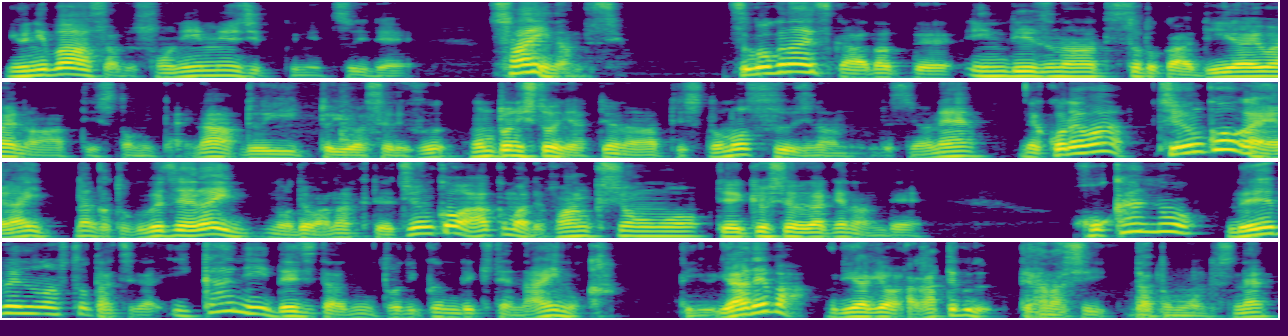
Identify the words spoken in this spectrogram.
ユニバーサル、ソニーミュージックに次いで3位なんですよ。すごくないですか？だって、インディーズのアーティストとか DIY のアーティストみたいな、Do It Yourself、本当に一人でやってるようなアーティストの数字なんですよね。で、これは、チュンコーが偉い、なんか特別偉いのではなくて、チュンコーはあくまでファンクションを提供してるだけなんで、他のレーベルの人たちがいかにデジタルに取り組んできてないのか。っていう、やれば売り上げは上がってくるって話だと思うんですね。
